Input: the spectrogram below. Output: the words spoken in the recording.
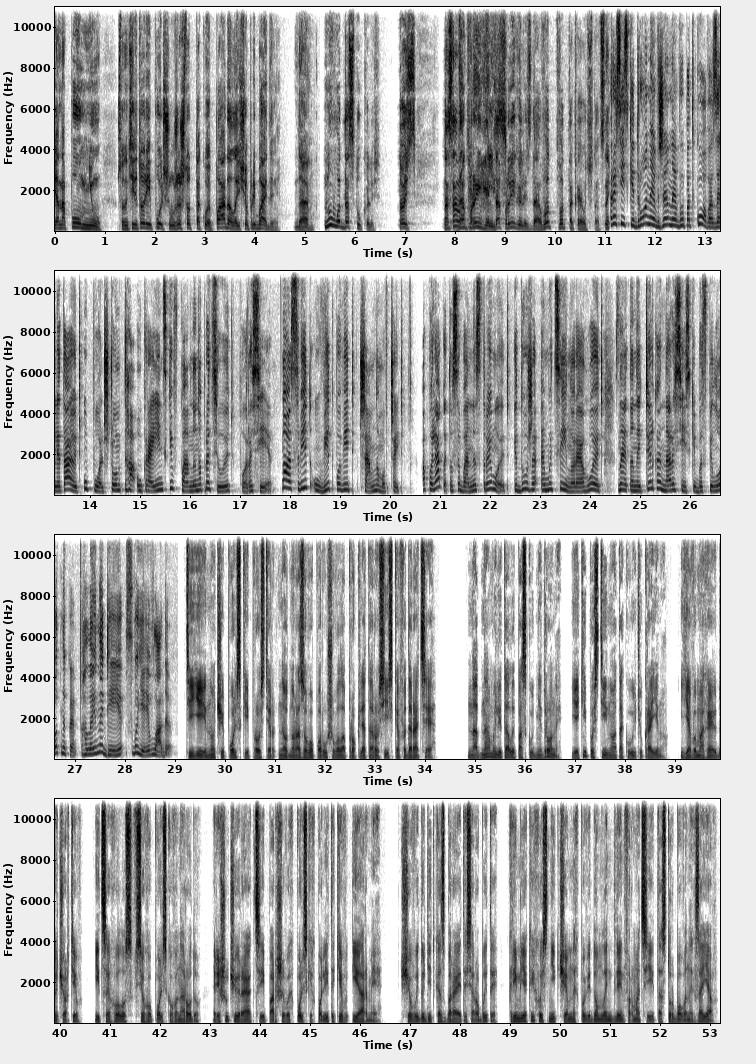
Я напомню, что на территории Польши уже что-то такое падало еще при Байдене. Да. Ну вот достукались. То есть на самом Допрыгались. деле... Допрыгались, да. Вот, вот такая вот ситуация. Російські дрони вже не випадково залітають у Польщу, а українські впевнено працюють по Росії. Ну а світ у відповідь чемно мовчить. А поляки то себе не стримують і дуже емоційно реагують, знаєте, не тільки на російські безпілотники, але й на дії своєї влади. Тієї ночі польський простір неодноразово порушувала проклята Російська Федерація. Над нами літали паскудні дрони, які постійно атакують Україну. Я вимагаю до чортів, і це голос всього польського народу, рішучої реакції паршивих польських політиків і армії. Що ви до дідька збираєтеся робити, крім якихось нікчемних повідомлень для інформації та стурбованих заяв?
